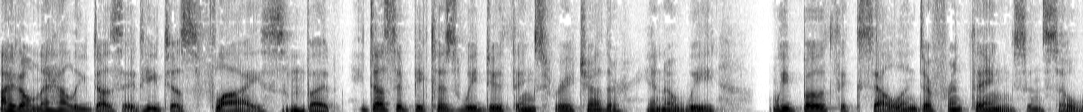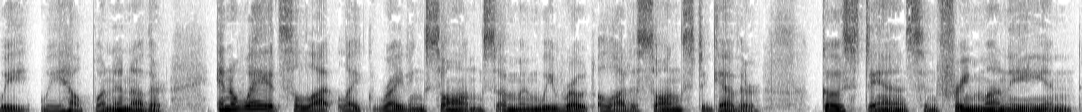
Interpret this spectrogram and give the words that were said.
I don't know how he does it. He just flies, mm-hmm. but he does it because we do things for each other. You know, we we both excel in different things, and so we we help one another. In a way, it's a lot like writing songs. I mean, we wrote a lot of songs together, Ghost Dance and Free Money and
